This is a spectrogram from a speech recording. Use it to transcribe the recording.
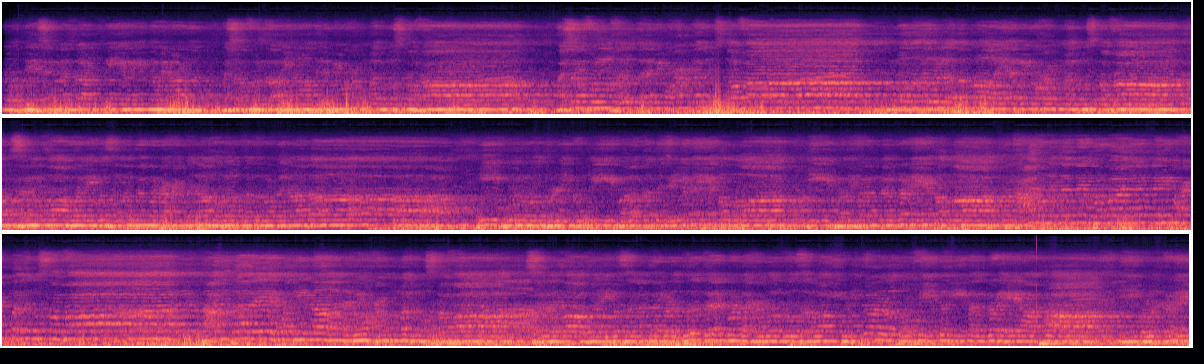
ഉദ്ദേശങ്ങൾ എന്താണ് നീ ദീർഘരം കൊണ്ട് അള്ളാഹു സർവം കുടിക്കാനുള്ള തൗഫീഖ് നീ നൽകണേ ആഹാ നീ കൊടുക്കണേ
